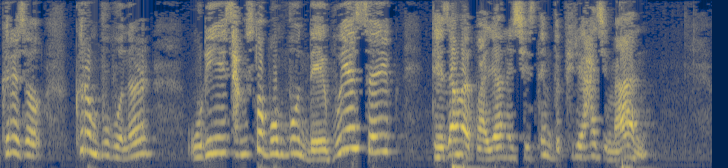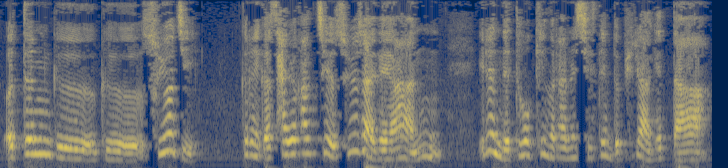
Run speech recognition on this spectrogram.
그래서 그런 부분을 우리 상수도 본부 내부에서의 대장을 관리하는 시스템도 필요하지만 어떤 그, 그 수요지, 그러니까 사회 각지의 수요자에 대한 이런 네트워킹을 하는 시스템도 필요하겠다.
